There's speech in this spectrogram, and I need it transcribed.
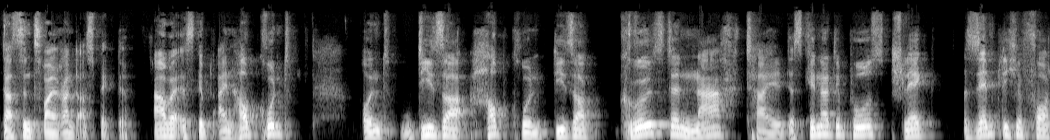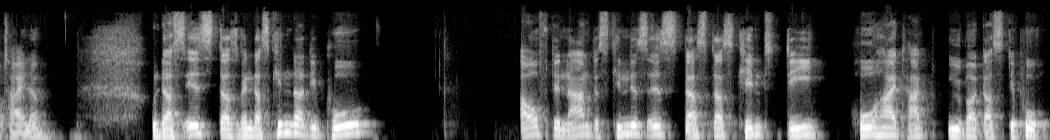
Das sind zwei Randaspekte. Aber es gibt einen Hauptgrund und dieser Hauptgrund, dieser größte Nachteil des Kinderdepots schlägt sämtliche Vorteile und das ist, dass wenn das Kinderdepot auf den Namen des Kindes ist, dass das Kind die Hoheit hat über das Depot.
